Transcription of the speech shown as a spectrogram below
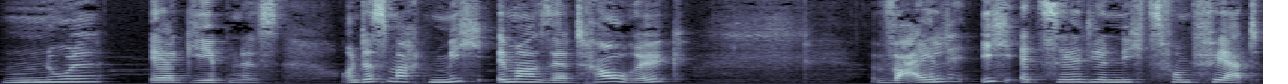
null Ergebnis. Und das macht mich immer sehr traurig, weil ich erzähle dir nichts vom Pferd.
